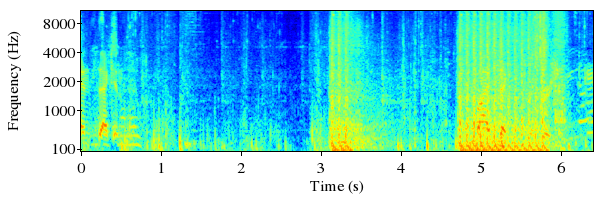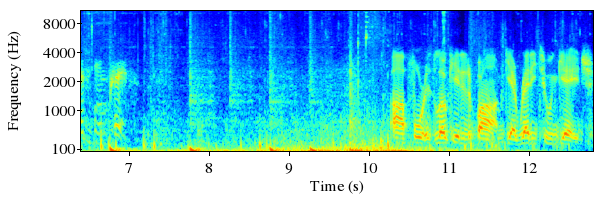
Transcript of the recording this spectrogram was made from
10 seconds. Five seconds insertion. Op 4 has located a bomb. Get ready to engage.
